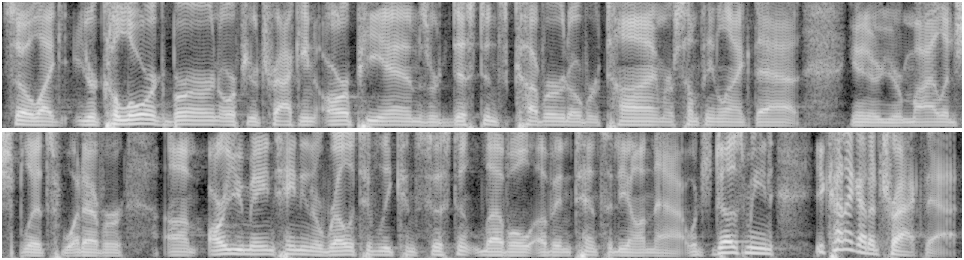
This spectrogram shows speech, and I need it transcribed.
So, like your caloric burn, or if you're tracking RPMs or distance covered over time or something like that, you know, your mileage splits, whatever, um, are you maintaining a relatively consistent level of intensity on that? Which does mean you kind of got to track that.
